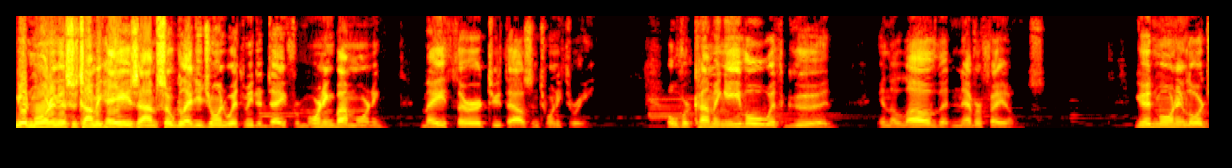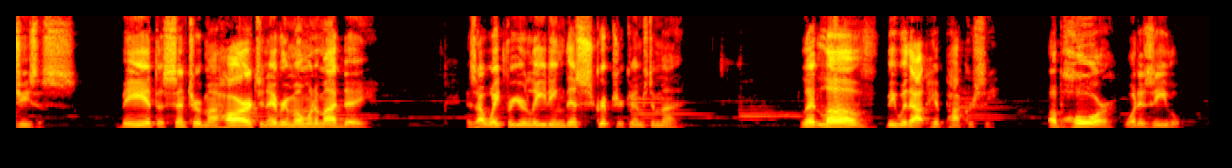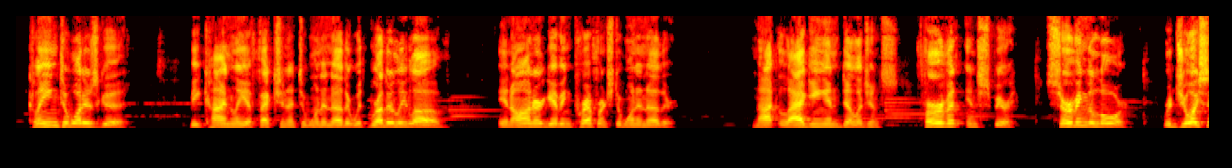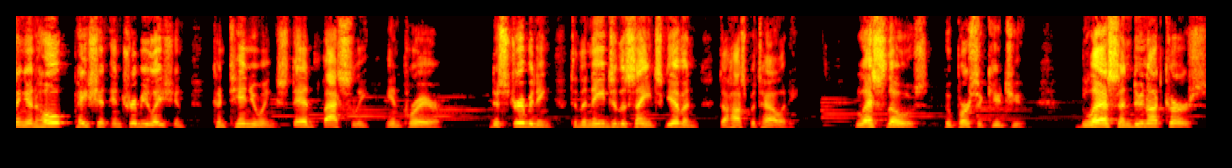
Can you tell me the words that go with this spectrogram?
Good morning. This is Tommy Hays. I'm so glad you joined with me today for Morning by Morning, May 3rd, 2023. Overcoming evil with good in the love that never fails. Good morning, Lord Jesus. Be at the center of my heart in every moment of my day. As I wait for your leading, this scripture comes to mind. Let love be without hypocrisy. Abhor what is evil Cling to what is good. Be kindly affectionate to one another with brotherly love, in honor giving preference to one another, not lagging in diligence, fervent in spirit, serving the Lord, rejoicing in hope, patient in tribulation, continuing steadfastly in prayer, distributing to the needs of the saints, given to hospitality. Bless those who persecute you. Bless and do not curse.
